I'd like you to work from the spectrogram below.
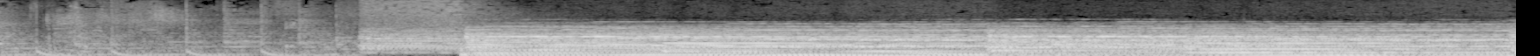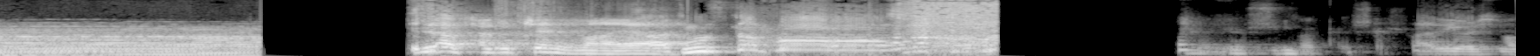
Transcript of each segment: İlla söldüreceksiniz bana ya. Mustafa! Hadi görüşürüz.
